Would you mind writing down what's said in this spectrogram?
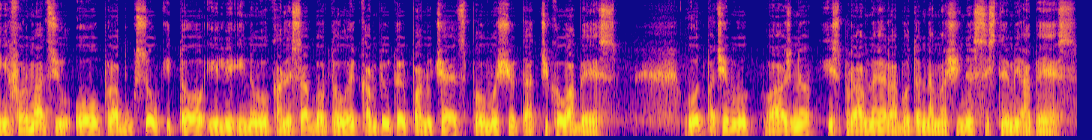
Информацию о пробуксовке то или иного колеса бортовой компьютер получает с помощью датчиков ABS. Вот почему важна исправная работа на машине с системой ABS.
